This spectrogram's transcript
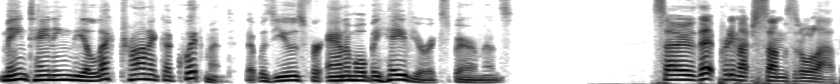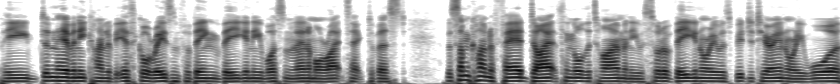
maintaining the electronic equipment that was used for animal behavior experiments. So that pretty much sums it all up. He didn't have any kind of ethical reason for being vegan, he wasn't an animal rights activist. It was some kind of fad diet thing all the time, and he was sort of vegan or he was vegetarian or he wore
